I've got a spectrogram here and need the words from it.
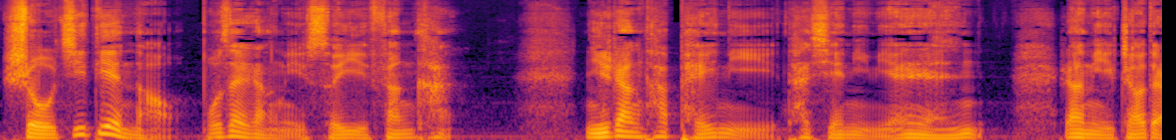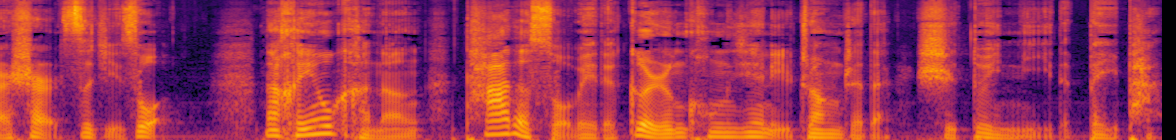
手机、电脑不再让你随意翻看。你让他陪你，他嫌你粘人；让你找点事儿自己做，那很有可能他的所谓的个人空间里装着的是对你的背叛。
